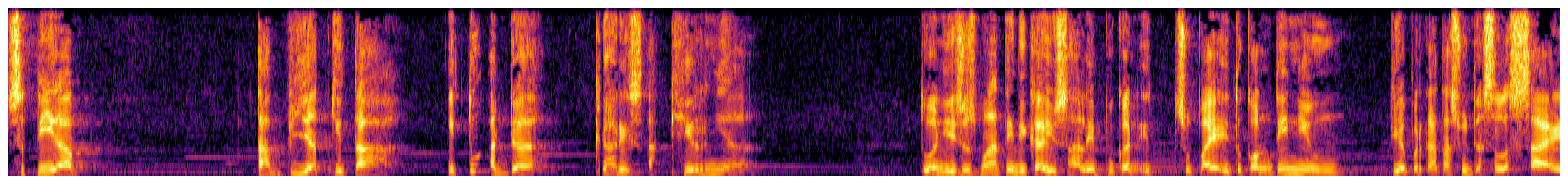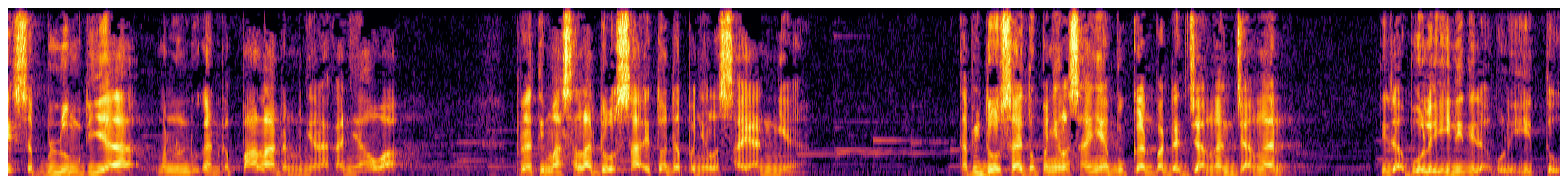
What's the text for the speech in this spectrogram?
Setiap tabiat kita itu ada garis akhirnya. Tuhan Yesus mati di kayu salib bukan supaya itu continue. Dia berkata sudah selesai sebelum dia menundukkan kepala dan menyerahkan nyawa. Berarti masalah dosa itu ada penyelesaiannya. Tapi dosa itu penyelesaiannya bukan pada jangan-jangan. Tidak boleh ini, tidak boleh itu.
